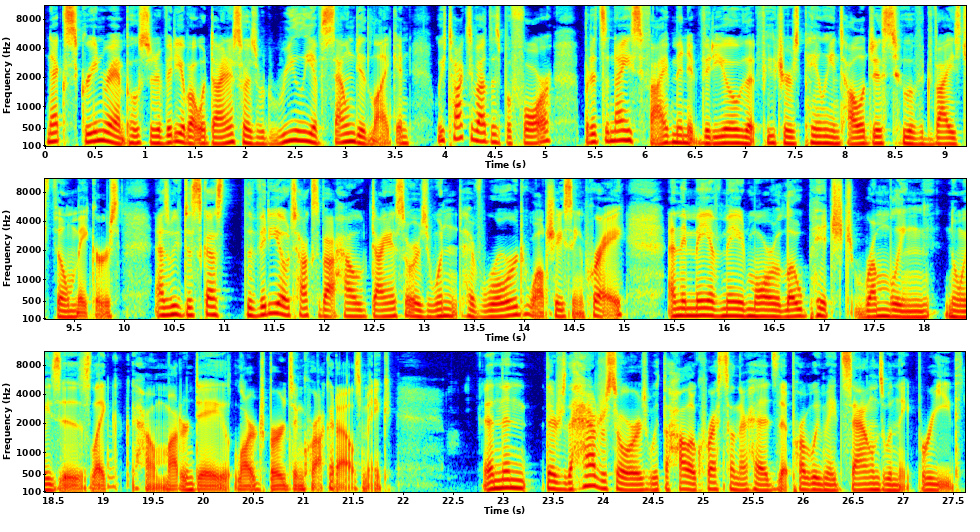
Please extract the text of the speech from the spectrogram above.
Next, Screen Rant posted a video about what dinosaurs would really have sounded like. And we've talked about this before, but it's a nice five minute video that features paleontologists who have advised filmmakers. As we've discussed, the video talks about how dinosaurs wouldn't have roared while chasing prey, and they may have made more low pitched rumbling noises like how modern day large birds and crocodiles make. And then there's the hadrosaurs with the hollow crests on their heads that probably made sounds when they breathed.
